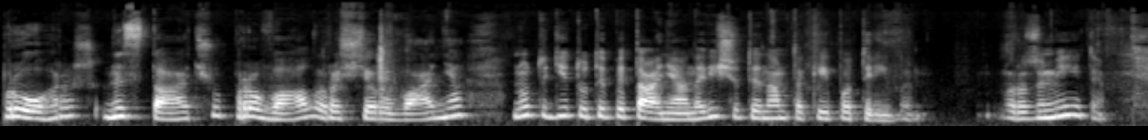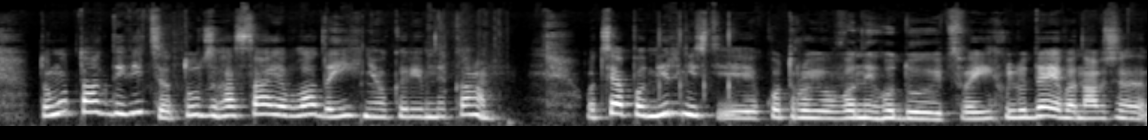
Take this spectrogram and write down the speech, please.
програш, нестачу, провал, розчарування. Ну тоді тут і питання: а навіщо ти нам такий потрібен? Розумієте? Тому так, дивіться, тут згасає влада їхнього керівника. Оця помірність, е, котрою вони годують своїх людей, вона вже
